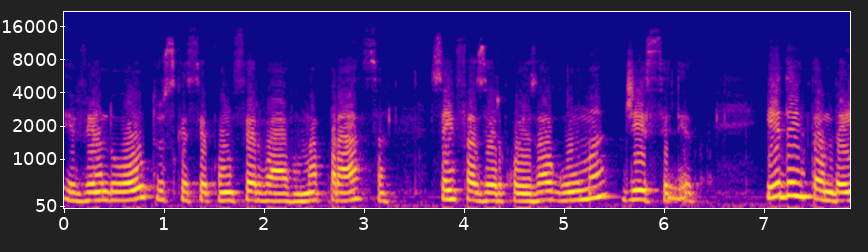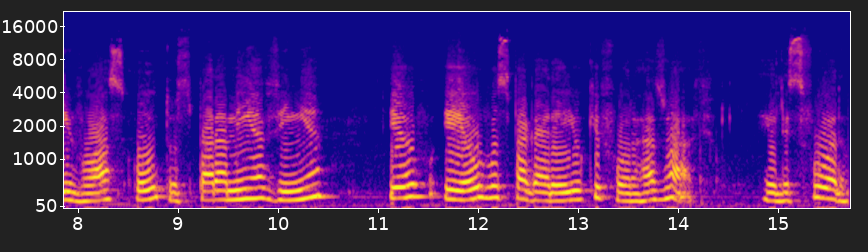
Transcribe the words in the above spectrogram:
e vendo outros que se conservavam na praça, sem fazer coisa alguma, disse-lhes: Idem também vós outros para a minha vinha, eu, eu vos pagarei o que for razoável. Eles foram.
